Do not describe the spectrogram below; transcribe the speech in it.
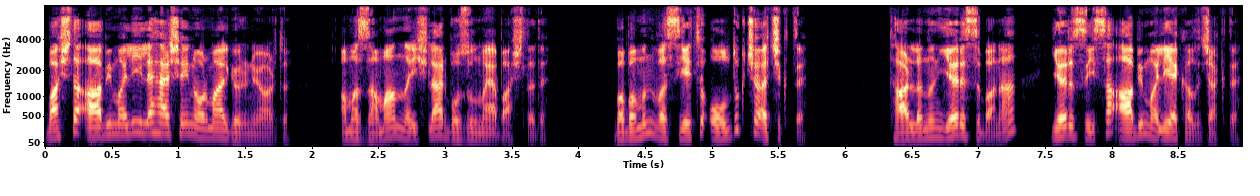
Başta abim Ali ile her şey normal görünüyordu. Ama zamanla işler bozulmaya başladı. Babamın vasiyeti oldukça açıktı. Tarlanın yarısı bana, yarısı ise abim Ali'ye kalacaktı.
